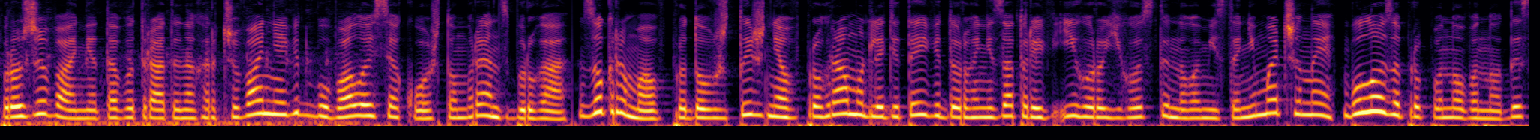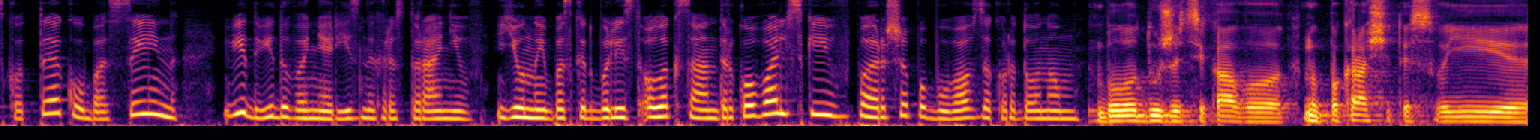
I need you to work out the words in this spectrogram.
Проживання та витрати на харчування відбувалося коштом Ренсбурга. Зокрема, впродовж тижня в програму для дітей від організаторів ігор і гостинного міста Німеччини було запропоновано дискотеку, басейн, відвідування різних ресторанів. Юний баскетболіст Олександр Ковальський вперше побував за кордоном. Було дуже цікаво ну, покращити свої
